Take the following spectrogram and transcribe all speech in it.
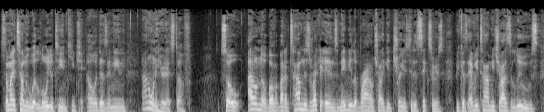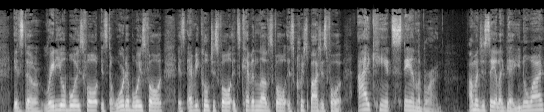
Somebody tell me what loyalty and keep. Cha- oh, it doesn't mean. I don't want to hear that stuff. So I don't know, but by the time this record ends, maybe LeBron will try to get traded to the Sixers because every time he tries to lose, it's the radio boys' fault, it's the Water boys' fault, it's every coach's fault, it's Kevin Love's fault, it's Chris Bosh's fault. I can't stand LeBron. I'm gonna just say it like that. You know why?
